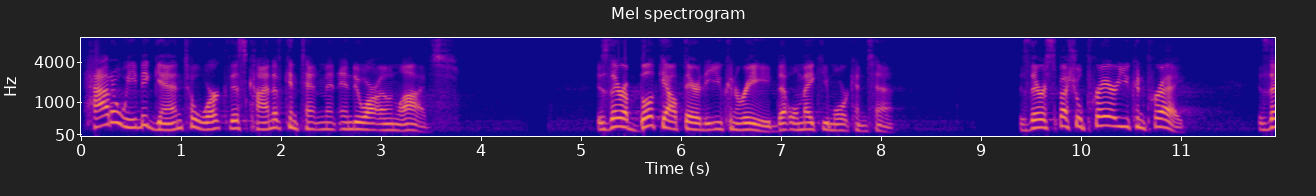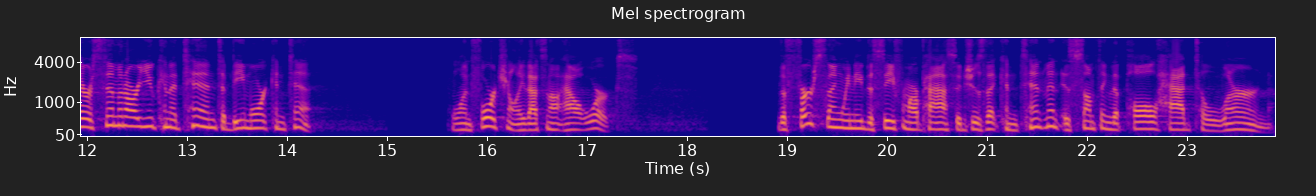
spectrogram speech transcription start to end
how do we begin to work this kind of contentment into our own lives? Is there a book out there that you can read that will make you more content? Is there a special prayer you can pray? Is there a seminar you can attend to be more content? Well, unfortunately, that's not how it works. The first thing we need to see from our passage is that contentment is something that Paul had to learn.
